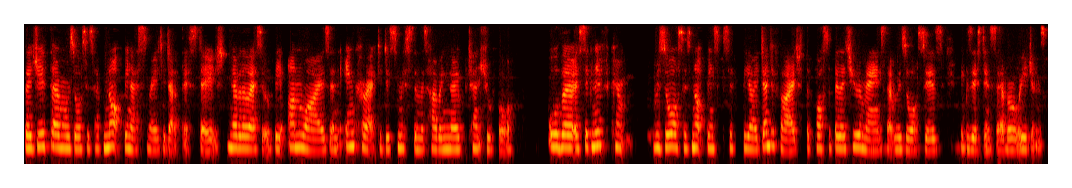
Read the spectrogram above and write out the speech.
the geothermal resources have not been estimated at this stage. Nevertheless, it would be unwise and incorrect to dismiss them as having no potential for. Although a significant resource has not been specifically identified, the possibility remains that resources exist in several regions.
